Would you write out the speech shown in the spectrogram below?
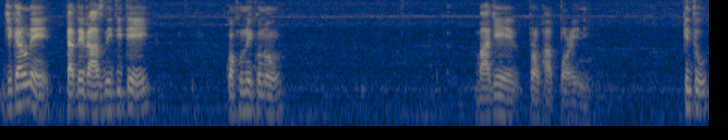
যে কারণে তাদের রাজনীতিতে কখনোই কোনো বাজে প্রভাব পড়েনি। কিন্তু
